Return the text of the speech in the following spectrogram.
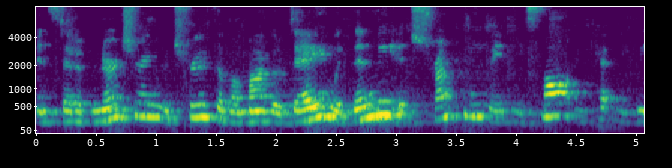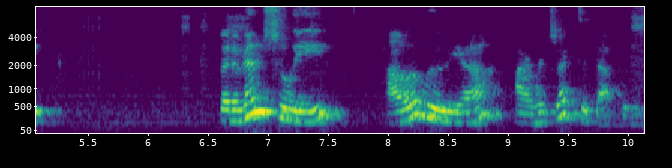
Instead of nurturing the truth of Imago Dei within me, it shrunk me, made me small, and kept me weak. But eventually, hallelujah, I rejected that belief.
